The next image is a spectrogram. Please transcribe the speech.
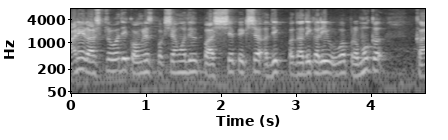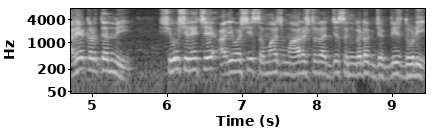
आणि राष्ट्रवादी काँग्रेस पक्षामधील पाचशेपेक्षा अधिक पदाधिकारी व प्रमुख कार्यकर्त्यांनी शिवसेनेचे आदिवासी समाज महाराष्ट्र राज्य संघटक जगदीश धोडी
